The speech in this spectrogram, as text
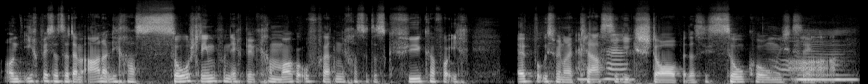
Und ich bin so zu dem an und ich habe es so schlimm gefunden. Ich bin wirklich am Morgen aufgewacht und ich habe so das Gefühl gehabt, von ich jemand aus meiner Klasse ist gestorben. Das ist so komisch gewesen.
